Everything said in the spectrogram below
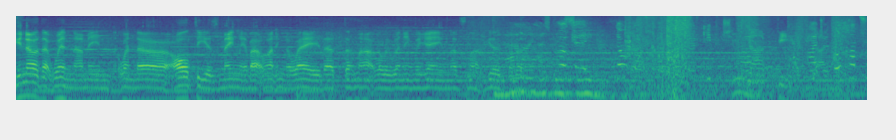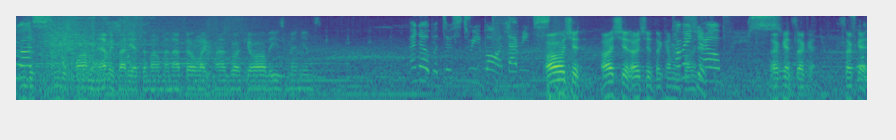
You know that when, I mean, when the ulti is mainly about running away, that they're not really winning the game. That's not good for ally them. has been Okay, don't go for them, Hydra. Keep Do not fear the Hydra, unknown. they'll come for I'm us. just, I'm just farming everybody at the moment. I feel like might as well kill all these minions. Know, but there's three bot. That means Oh shit! Oh shit! Oh shit! They're coming coming to help. Okay, it's okay. It's okay.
